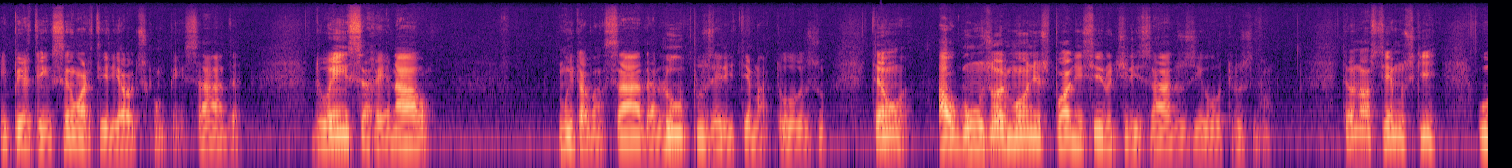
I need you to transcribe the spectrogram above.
hipertensão arterial descompensada, doença renal muito avançada, lúpus eritematoso. Então, Alguns hormônios podem ser utilizados e outros não. Então, nós temos que o,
